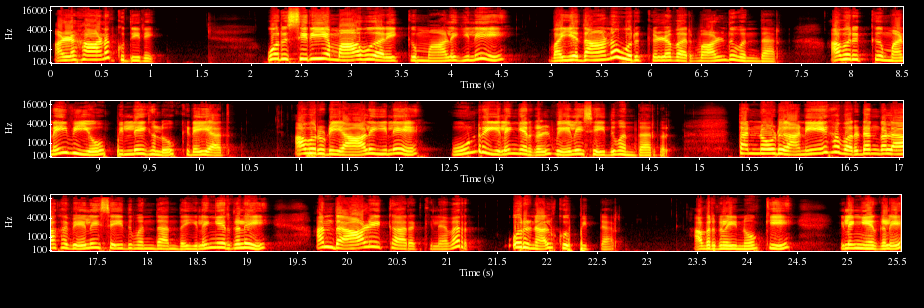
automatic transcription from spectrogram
அழகான குதிரை. ஒரு சிறிய மாவு அரைக்கும் மாலையிலே வயதான ஒரு கிழவர் வாழ்ந்து வந்தார். அவருக்கு மனைவியோ பிள்ளைகளோ கிடையாது. அவருடைய ஆலையிலே மூன்று இளைஞர்கள் வேலை செய்து வந்தார்கள். தன்னோடு அநேக வருடங்களாக வேலை செய்து வந்த அந்த இளைஞர்களை அந்த ஆழைக்கார கிழவர் ஒரு நாள் கூப்பிட்டார். அவர்களை நோக்கி இளைஞர்களே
